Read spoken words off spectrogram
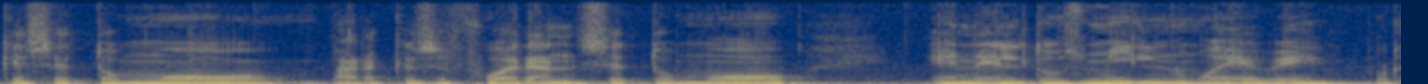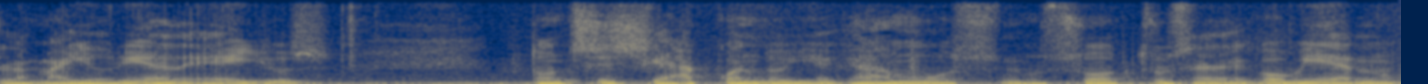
que se tomó para que se fueran se tomó en el 2009 por la mayoría de ellos. Entonces ya cuando llegamos nosotros al gobierno,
